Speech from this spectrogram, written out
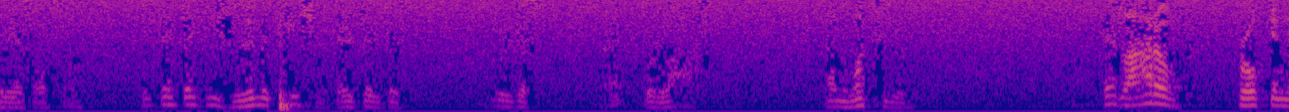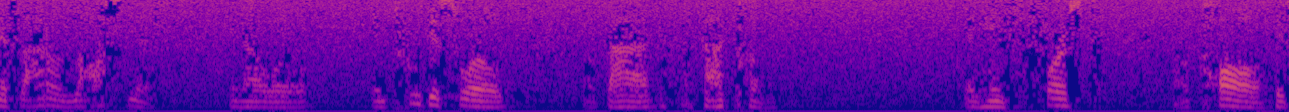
areas also. There's, there's these limitations. There's, there's just, we're just, right? we're lost. And what to do? There's a lot of brokenness, of lostness in our world. And this world, God, God comes. And his first uh, call, his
